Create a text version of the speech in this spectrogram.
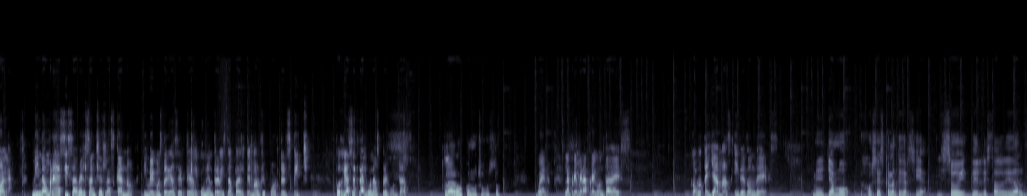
Hola, mi nombre es Isabel Sánchez Lascano y me gustaría hacerte una entrevista para el tema Reporter Speech. ¿Podría hacerte algunas preguntas? Claro, con mucho gusto. Bueno, la primera pregunta es, ¿cómo te llamas y de dónde eres? Me llamo José Escalante García y soy del estado de Hidalgo.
